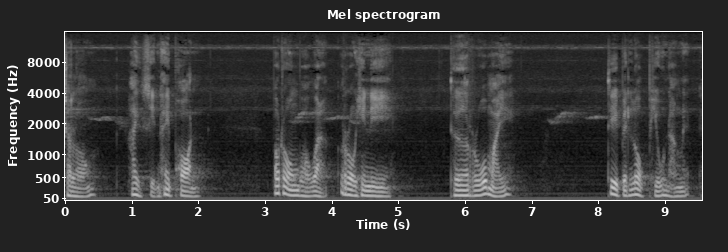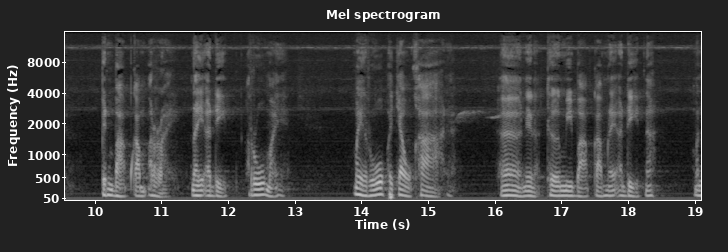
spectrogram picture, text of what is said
ฉลองให้ศีลให้พร พระองค์บอกว่าโรฮินี เธอรู้ไหม ที่เป็นโรคผิวหนังเนี่ยเป็นบาปกรรมอะไร ในอดีตรู้ไหม ไม่รู้พระเจ้าข่า เออนี่แหละเธอมีบาปกรรมในอดีตนะมัน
